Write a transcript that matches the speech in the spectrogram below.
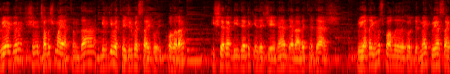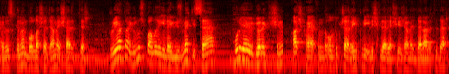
rüya gören kişinin çalışma hayatında bilgi ve tecrübe sahibi olarak işlere liderlik edeceğine delalet eder. Rüyada Yunus balığı öldürmek rüya sahibi rızkının bollaşacağına işarettir. Rüyada Yunus balığı ile yüzmek ise bu rüyayı gören kişinin aşk hayatında oldukça renkli ilişkiler yaşayacağına delalet eder.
